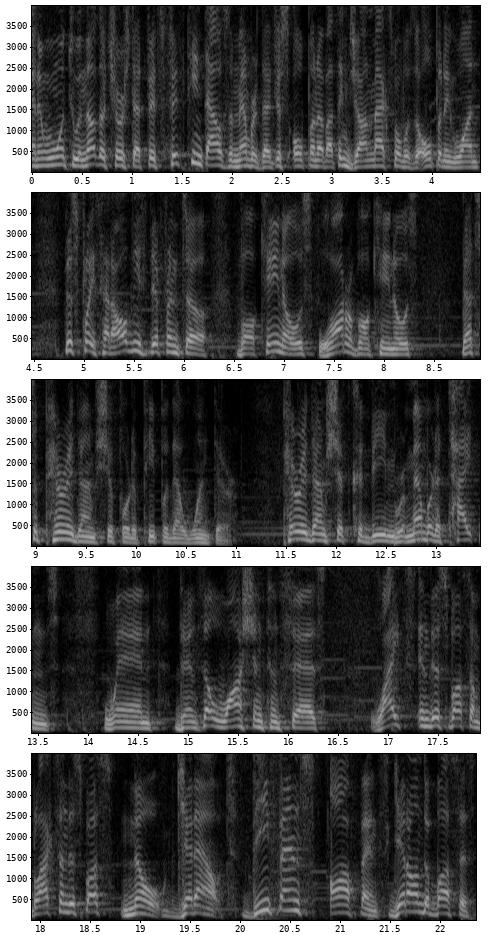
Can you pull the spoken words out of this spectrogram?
And then we went to another church that fits 15,000 members that just opened up. I think John Maxwell was the opening one. This place had all these different uh, volcanoes, water volcanoes. That's a paradigm shift for the people that went there. Paradigm shift could be remember the Titans when Denzel Washington says, Whites in this bus and blacks in this bus? No, get out. Defense, offense, get on the buses.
